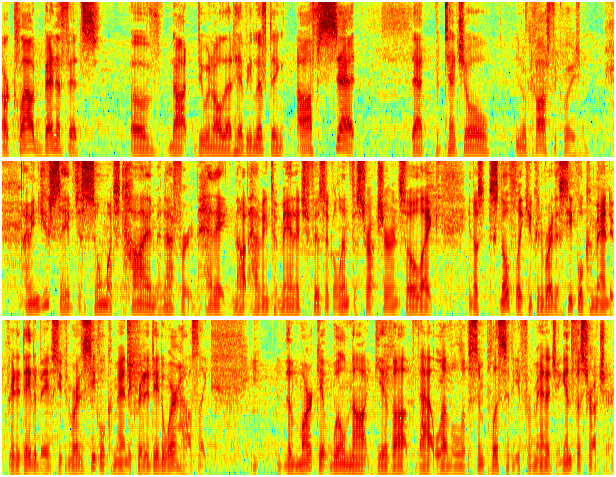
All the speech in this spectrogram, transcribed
our cloud benefits of not doing all that heavy lifting offset that potential you know, cost equation. I mean, you save just so much time and effort and headache not having to manage physical infrastructure. And so, like, you know, Snowflake, you can write a SQL command to create a database. You can write a SQL command to create a data warehouse. Like, the market will not give up that level of simplicity for managing infrastructure.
